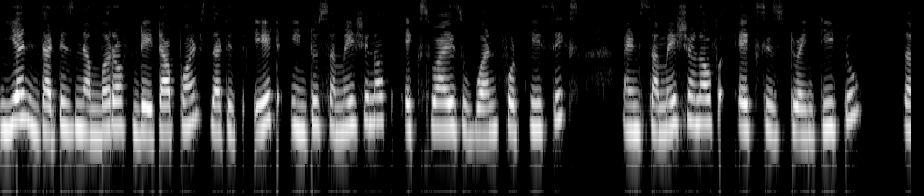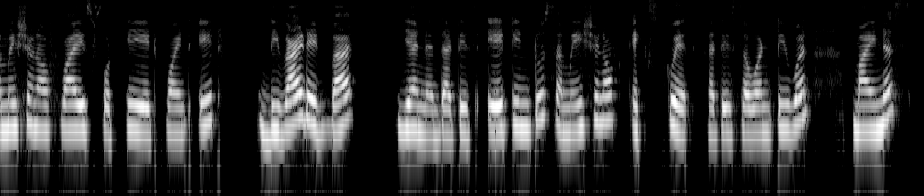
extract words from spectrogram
n that is number of data points that is 8 into summation of xy is 146 and summation of x is 22 summation of y is 48.8 divided by n that is 8 into summation of x square that is 71 minus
